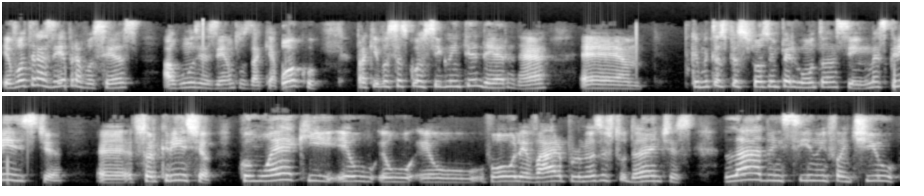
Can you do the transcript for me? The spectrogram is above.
Eu vou trazer para vocês alguns exemplos daqui a pouco para que vocês consigam entender, né? É, porque muitas pessoas me perguntam assim, mas Christian, é, professor Christian, como é que eu, eu, eu vou levar para os meus estudantes lá do ensino infantil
